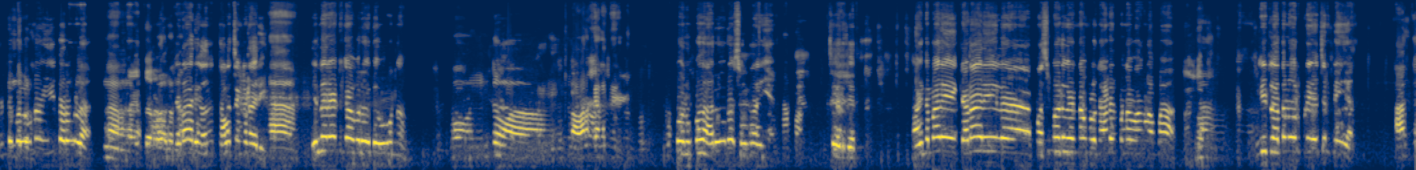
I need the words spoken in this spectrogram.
ரெண்டு பல்லுனா ஈத்து இறங்கல. கிடாரி அதாவது தலைச்ச கிடாரி. என்ன ரேட்டுக்கு வருது இது முப்பது முப்பது அறுபது ரூபா சொல்றாங்க. சரி சரி. இந்த மாதிரி கிடாரி இல்ல பசுமாடு வேணும்னா உங்களுக்கு ஆர்டர் பண்ணா வாங்கலாமா? வீட்டுல எத்தனை உருப்படி வச்சிருப்பீங்க. அங்க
